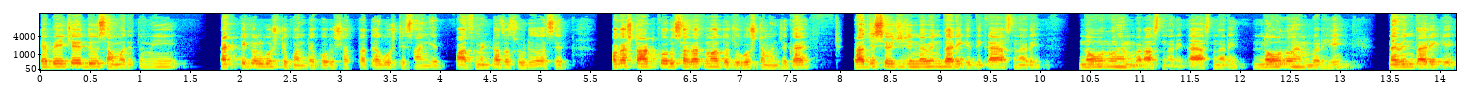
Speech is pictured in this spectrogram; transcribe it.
त्या बेचाळीस दिवसामध्ये तुम्ही प्रॅक्टिकल गोष्टी कोणत्या करू शकता? त्या गोष्टी सांगेल पाच मिनिटाचाच व्हिडिओ असेल. बघा स्टार्ट करू. सगळ्यात महत्त्वाची गोष्ट म्हणजे काय? राज्यसेवेची जी नवीन तारीख आहे ती काय असणार आहे? नऊ नोव्हेंबर असणार आहे. काय असणार आहे? नऊ नोव्हेंबर ही नवीन तारीख आहे.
